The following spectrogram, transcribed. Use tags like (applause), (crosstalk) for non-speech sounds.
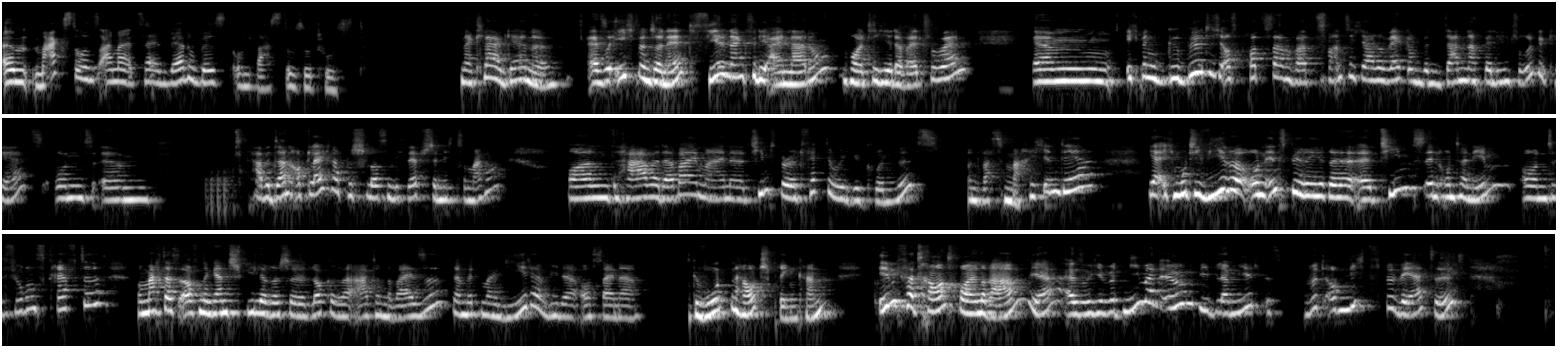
Ähm, magst du uns einmal erzählen, wer du bist und was du so tust? Na klar, gerne. Also ich bin Janette. Vielen Dank für die Einladung, heute hier dabei zu sein. Ähm, ich bin gebürtig aus Potsdam, war 20 Jahre weg und bin dann nach Berlin zurückgekehrt und ähm, habe dann auch gleich noch beschlossen, mich selbstständig zu machen und habe dabei meine Team Spirit Factory gegründet. Und was mache ich in der? Ja, ich motiviere und inspiriere äh, Teams in Unternehmen und Führungskräfte und mache das auf eine ganz spielerische, lockere Art und Weise, damit mal jeder wieder aus seiner gewohnten Haut springen kann. Im vertrauensvollen Rahmen, ja. Also hier wird niemand irgendwie blamiert, es wird auch nichts bewertet.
